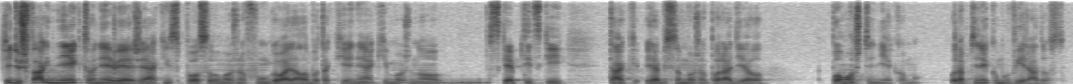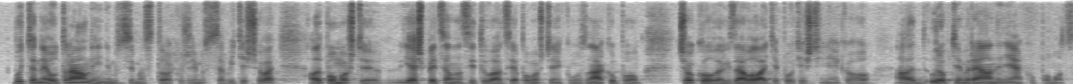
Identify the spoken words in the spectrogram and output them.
Keď už fakt niekto nevie, že akým spôsobom možno fungovať, alebo taký je nejaký možno skeptický, tak ja by som možno poradil, Pomôžte niekomu. Urobte niekomu vy radosť. Buďte neutrálni, nemusíte ma z toho, akože nemusíte sa vytešovať, ale pomôžte. Je špeciálna situácia, pomôžte niekomu s nákupom, čokoľvek, zavolajte, potešte niekoho, ale urobte reálne nejakú pomoc.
